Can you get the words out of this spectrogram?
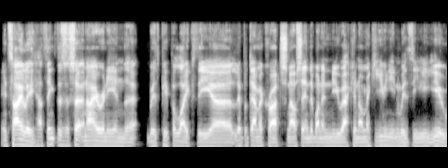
Entirely. I think there's a certain irony in that with people like the uh, Liberal Democrats now saying they want a new economic union with the EU.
